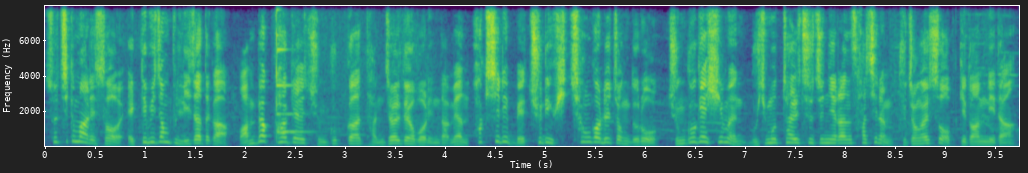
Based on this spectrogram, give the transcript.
솔직히 말해서 액티비전 블리자드가 완벽하게 중국과 단절되어 버린다면 확실히 매출이 휘청거릴 정도로 중국의 힘은 무시 못할 수준이라는 사실은 부정할 수 없기도 합니다.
